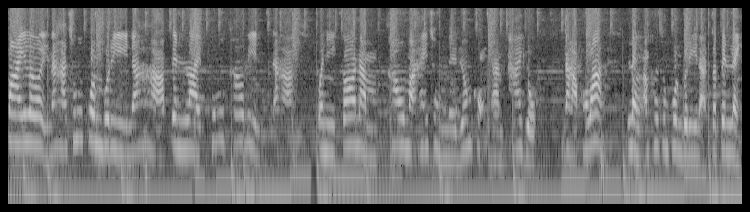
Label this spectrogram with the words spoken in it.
ไปเลยนะคะ ชุมพลบุรีนะคะ เป็นลายพุ่มข้าวบินนะคะ วันนี้ก็นำเข้ามาให้ชมในเรื่องของการผ้ายกนะคะ เพราะว่าแหล่งอำเภอชุมพลบุรีน่ะจะเป็นแหล่ง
